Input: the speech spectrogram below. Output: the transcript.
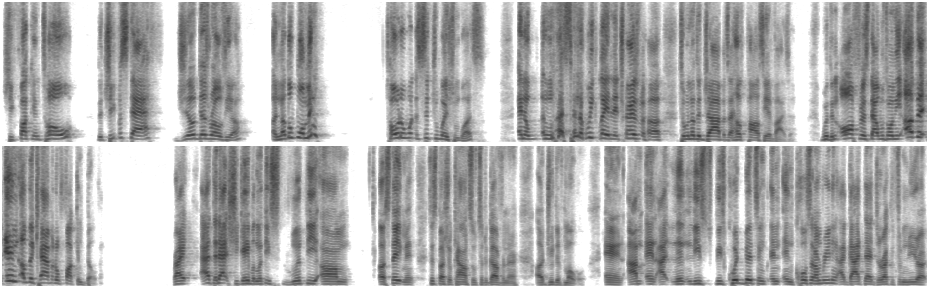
she fucking told the chief of staff, Jill Desrosiers, another woman, told her what the situation was. And, a, and less than a week later, they transferred her to another job as a health policy advisor with an office that was on the other end of the Capitol fucking building. Right after that, she gave a lengthy, lengthy um a statement to special counsel to the governor, uh, Judith Mogul. And I'm and I these these quid bits and, and, and, quotes that I'm reading, I got that directly from New York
